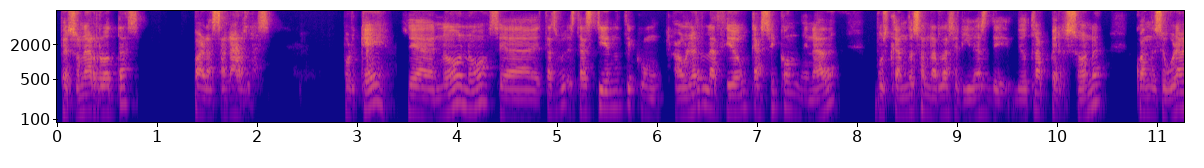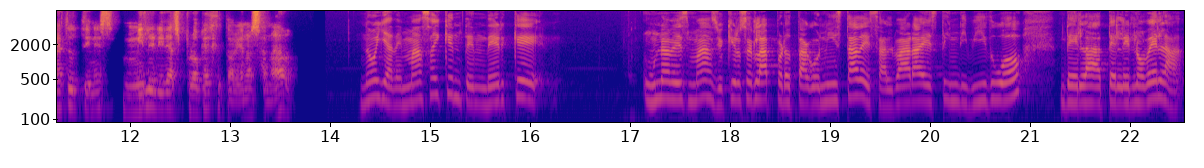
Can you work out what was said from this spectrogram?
personas rotas para sanarlas. ¿Por qué? O sea, no, no, o sea, estás, estás yéndote con, a una relación casi condenada buscando sanar las heridas de, de otra persona cuando seguramente tú tienes mil heridas propias que todavía no has sanado. No, y además hay que entender que una vez más, yo quiero ser la protagonista de salvar a este individuo de la telenovela.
